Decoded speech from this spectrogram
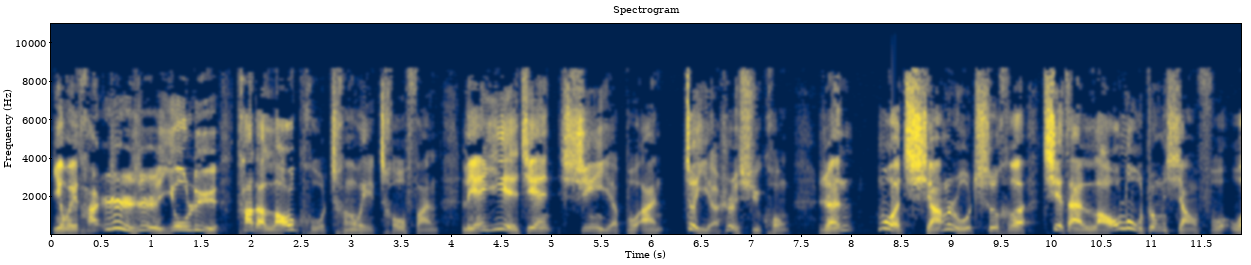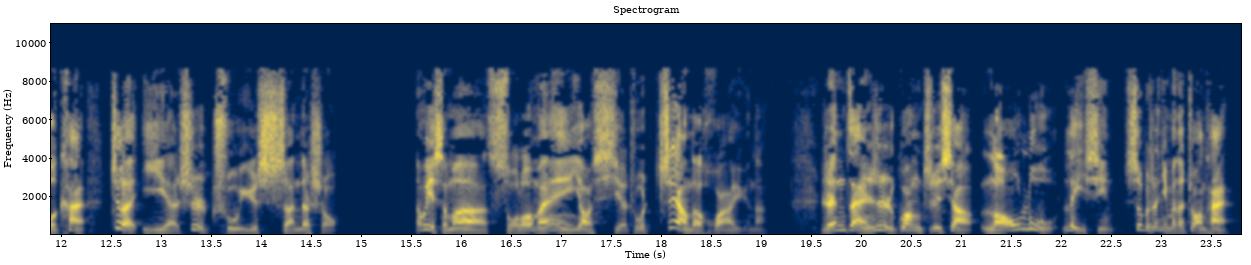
因为他日日忧虑，他的劳苦成为愁烦，连夜间心也不安。这也是虚空。人莫强如吃喝，且在劳碌中享福。我看这也是出于神的手。那为什么所罗门要写出这样的话语呢？人在日光之下劳碌累心，是不是你们的状态？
